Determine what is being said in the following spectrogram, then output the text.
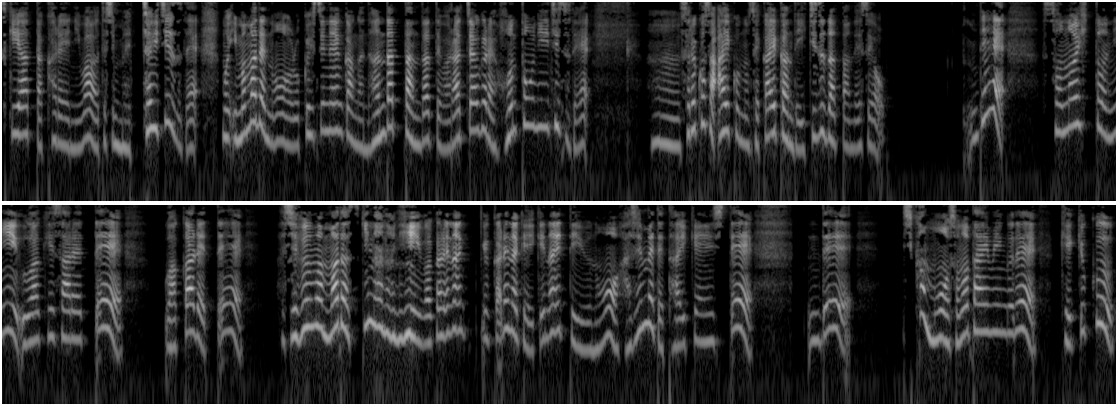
付き合った彼には私めっちゃ一途で、もう今までの6、7年間が何だったんだって笑っちゃうぐらい本当に一途で、うん、それこそ愛子の世界観で一途だったんですよ。で、その人に浮気されて、別れて、自分はまだ好きなのに 別れな、別れなきゃいけないっていうのを初めて体験して、で、しかもそのタイミングで結局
